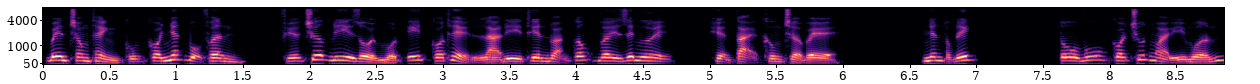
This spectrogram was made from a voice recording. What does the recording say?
bên trong thành cũng có nhất bộ phân, phía trước đi rồi một ít có thể là đi thiên đoạn cốc vây giết ngươi, hiện tại không trở về. Nhân tộc đích. Tô Vũ có chút ngoài ý muốn,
